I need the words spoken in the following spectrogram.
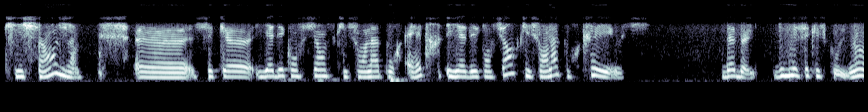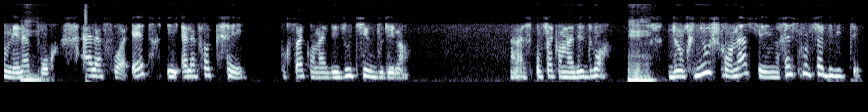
qui change, euh, c'est qu'il y a des consciences qui sont là pour être, et il y a des consciences qui sont là pour créer aussi. Double, double effet school. Nous, on est là mmh. pour à la fois être et à la fois créer. C'est pour ça qu'on a des outils au bout des mains. Voilà, c'est pour ça qu'on a des doigts. Mmh. Donc nous, ce qu'on a, c'est une responsabilité.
